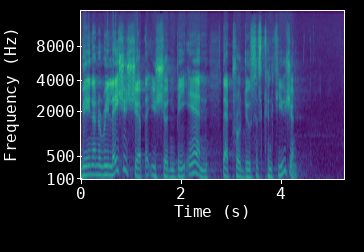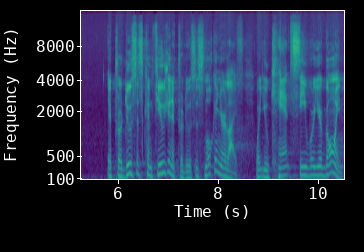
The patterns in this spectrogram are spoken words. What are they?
being in a relationship that you shouldn't be in that produces confusion. It produces confusion, it produces smoke in your life where you can't see where you're going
